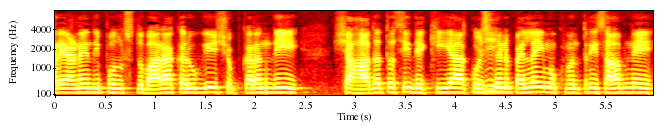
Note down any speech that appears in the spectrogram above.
ਹਰਿਆਣਾ ਦੀ ਪੁਲਿਸ ਦੁਬਾਰਾ ਕਰੂਗੀ? ਸ਼ੁਭਕਰਨ ਦੀ ਸ਼ਹਾਦਤ ਅਸੀਂ ਦੇਖੀ ਆ। ਕੁਝ। ਦਿਨ ਪਹਿਲਾਂ ਹੀ ਮੁੱਖ ਮੰਤਰੀ ਸਾਹਿਬ ਨੇ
